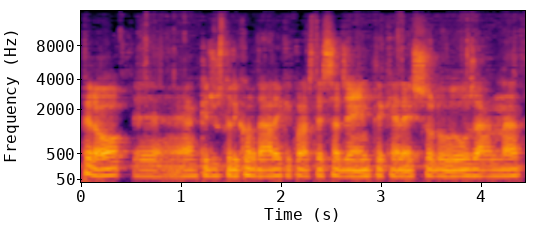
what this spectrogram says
però eh, è anche giusto ricordare che quella stessa gente che adesso lo osanna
